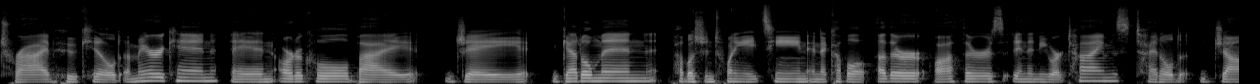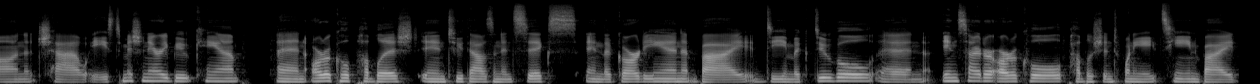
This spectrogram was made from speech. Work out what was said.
Tribe Who Killed American, an article by Jay Gettleman, published in 2018, and a couple other authors in the New York Times titled John Chau East Missionary Boot Camp. An article published in 2006 in The Guardian by D. McDougall, an insider article published in 2018 by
